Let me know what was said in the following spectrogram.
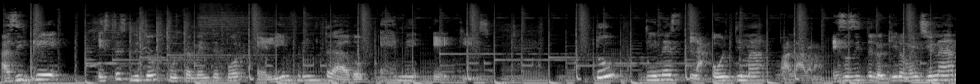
Así que está escrito justamente por el infiltrado MX. Tú tienes la última palabra. Eso sí te lo quiero mencionar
